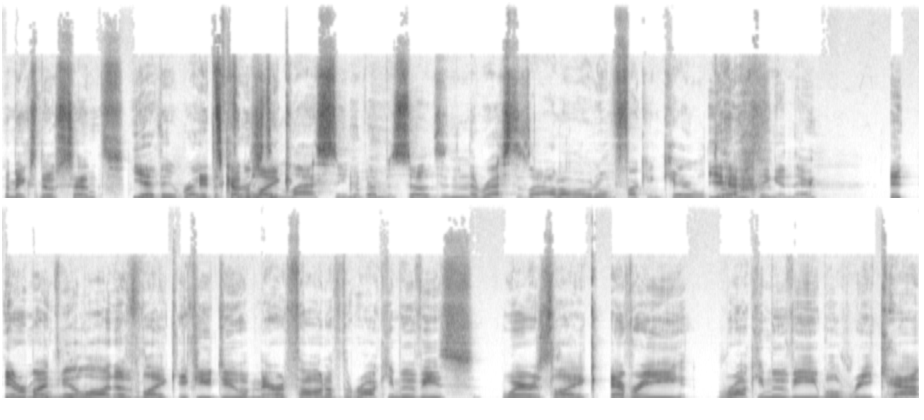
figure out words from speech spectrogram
that makes no sense. Yeah, they write It's the first and like- last scene of episodes, and then the rest is like, I don't, we don't fucking care. We'll throw Yeah. anything in there. It it reminds me a lot of like if you do a marathon of the Rocky movies, whereas like every Rocky movie will recap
